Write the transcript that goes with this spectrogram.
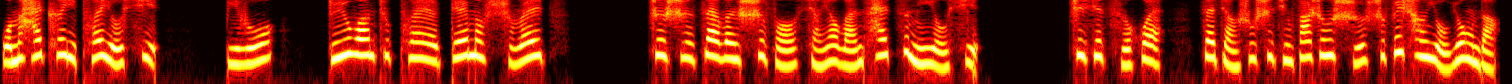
我们还可以 play 游戏，比如 Do you want to play a game of charades？这是在问是否想要玩猜字谜游戏。这些词汇在讲述事情发生时是非常有用的，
